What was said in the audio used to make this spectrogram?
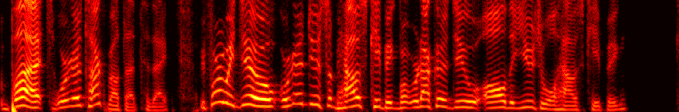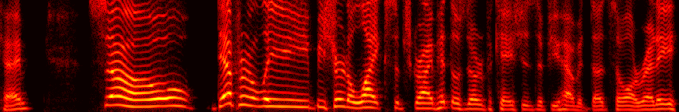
but we're going to talk about that today. Before we do, we're going to do some housekeeping, but we're not going to do all the usual housekeeping. Okay. So definitely be sure to like, subscribe, hit those notifications if you haven't done so already.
